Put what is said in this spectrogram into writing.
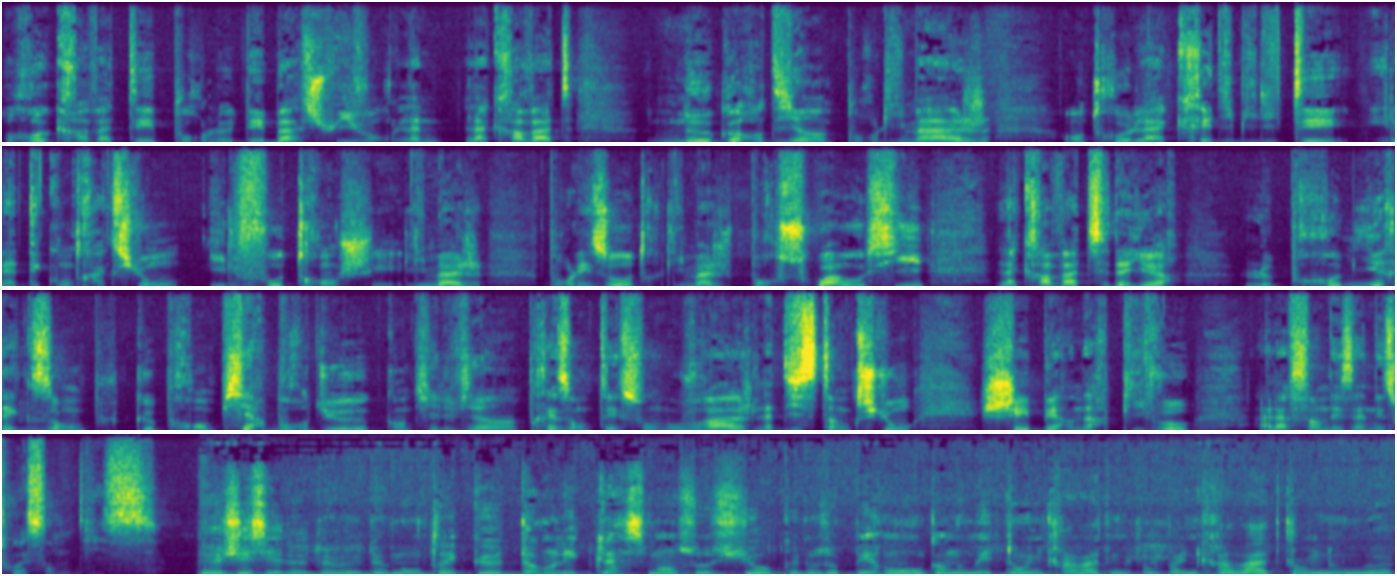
recravaté pour le débat suivant. La, la cravate, nœud gordien pour l'image, entre la crédibilité et la décontraction, il faut trancher. L'image pour les autres, l'image pour soi aussi. La cravate, c'est d'ailleurs le premier exemple que prend Pierre Bourdieu quand il vient présenter son ouvrage La distinction chez Bernard Pivot à la fin des années 70. Euh, j'essaie de, de, de, montrer que dans les classements sociaux que nous opérons, quand nous mettons une cravate, nous ne mettons pas une cravate, quand nous euh,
